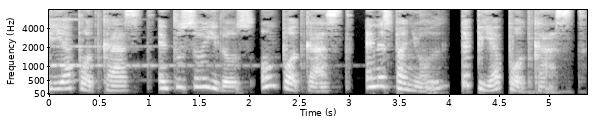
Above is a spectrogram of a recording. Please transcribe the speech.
Pia Podcast, en tus oídos, un podcast en español de Pia Podcast.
